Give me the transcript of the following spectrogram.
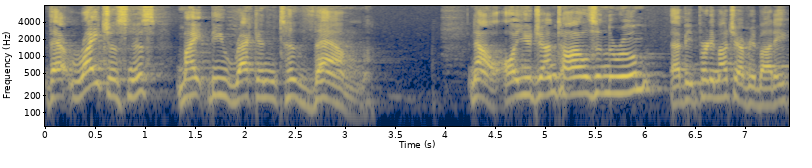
that righteousness might be reckoned to them. Now, all you Gentiles in the room, that'd be pretty much everybody,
